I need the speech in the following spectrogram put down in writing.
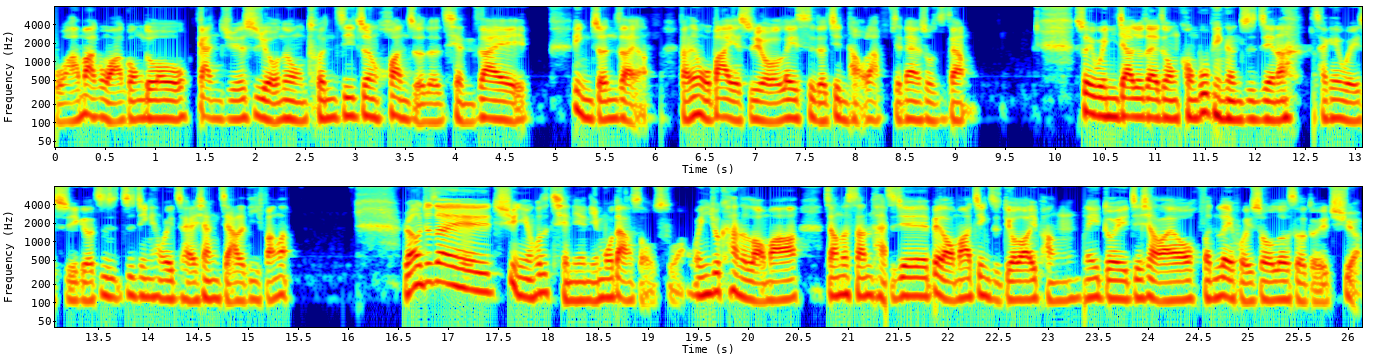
我阿妈跟我阿公都感觉是有那种囤积症患者的潜在病症在啊。反正我爸也是有类似的镜头啦，简单来说是这样。所以维尼家就在这种恐怖平衡之间啊，才可以维持一个至至今为止还像家的地方了。然后就在去年或者前年年末大扫除啊，维尼就看着老妈将那三台直接被老妈禁止丢到一旁那一堆，接下来要分类回收垃圾堆去啊。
